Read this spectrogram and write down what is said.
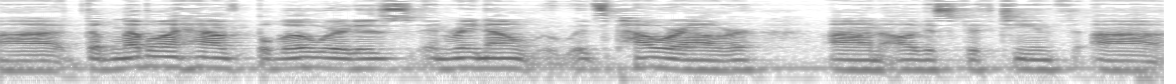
Uh, the level I have below where it is, and right now it's power hour, on August 15th. Uh,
